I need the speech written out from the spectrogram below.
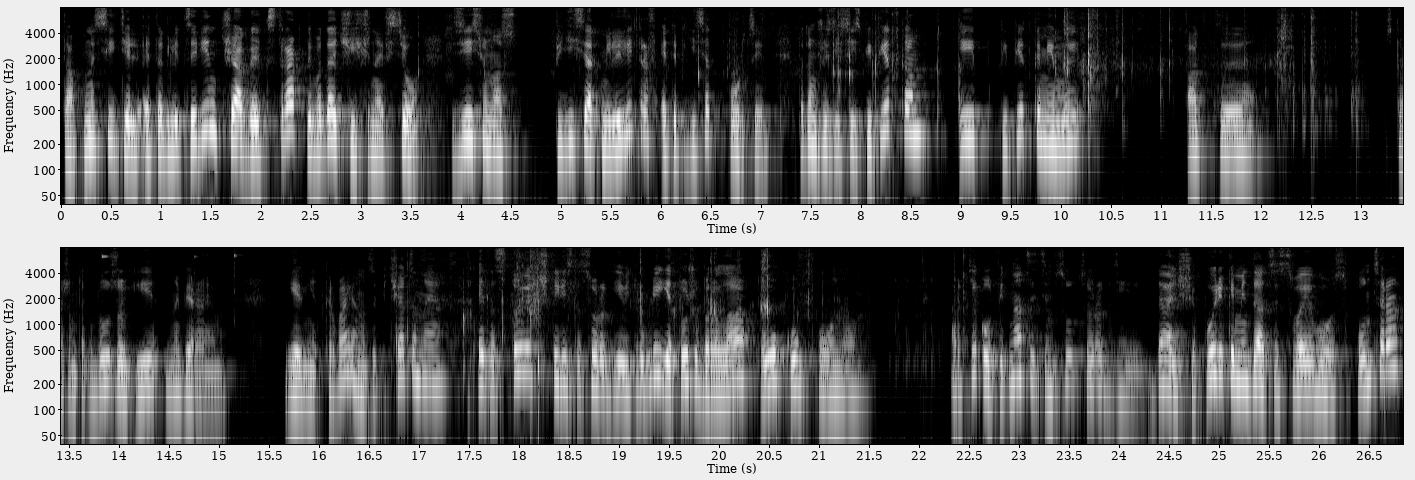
Так, носитель это глицерин, чага, экстракт и вода очищенная. Все. Здесь у нас 50 миллилитров, это 50 порций. Потому что здесь есть пипетка, и пипетками мы от э, скажем так, дозу и набираем. Я ее не открываю, она запечатанная. Это стоит 449 рублей. Я тоже брала по купону. Артикул 15749. Дальше, по рекомендации своего спонсора,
